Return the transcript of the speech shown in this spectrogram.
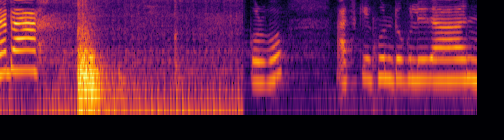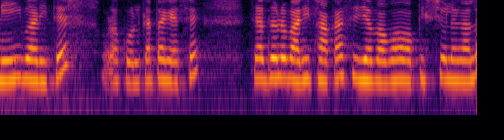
টাটা। করব। আজকে ঘুন্টুগুলিরা নেই বাড়িতে ওরা কলকাতা গেছে। যার জন্য বাড়ি ফাঁকা সিজা বাবা অফিস চলে গেল।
